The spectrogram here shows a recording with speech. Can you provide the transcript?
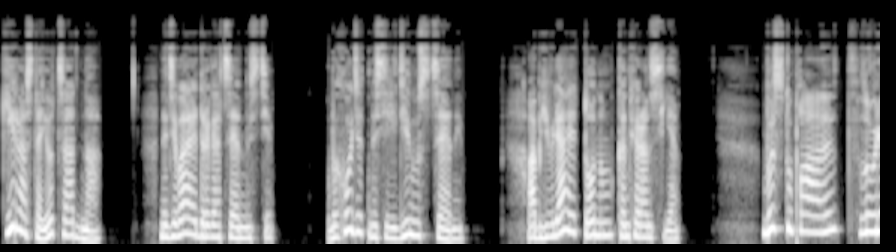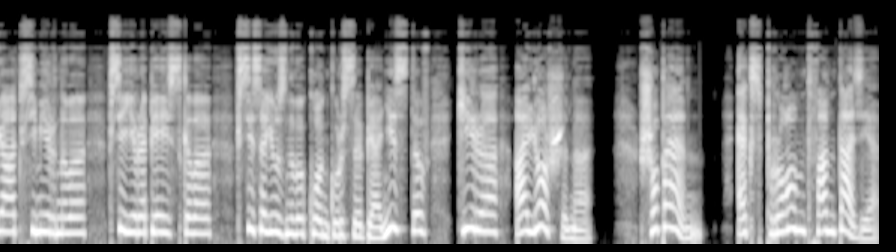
Кира остается одна, надевая драгоценности. Выходит на середину сцены. Объявляет тоном конферансье. Выступает лауреат Всемирного, Всеевропейского, Всесоюзного конкурса пианистов Кира Алешина. Шопен. Экспромт фантазия.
